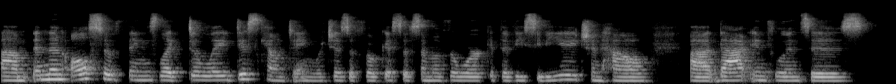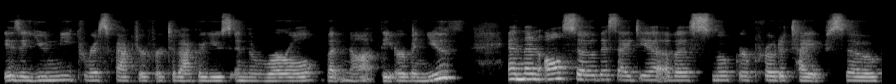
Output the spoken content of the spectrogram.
Um, and then also things like delay discounting, which is a focus of some of the work at the VCBH and how uh, that influences is a unique risk factor for tobacco use in the rural, but not the urban youth. And then also this idea of a smoker prototype. So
